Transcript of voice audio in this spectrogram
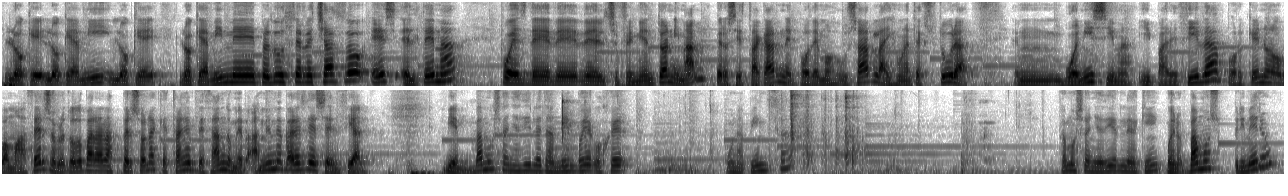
Lo que, lo que a mí. Lo que, lo que a mí me produce rechazo es el tema. Pues del sufrimiento animal, pero si esta carne podemos usarla, es una textura mm, buenísima y parecida, ¿por qué no lo vamos a hacer? Sobre todo para las personas que están empezando. a mí me parece esencial. Bien, vamos a añadirle también, voy a coger una pinza. Vamos a añadirle aquí, bueno, vamos primero,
